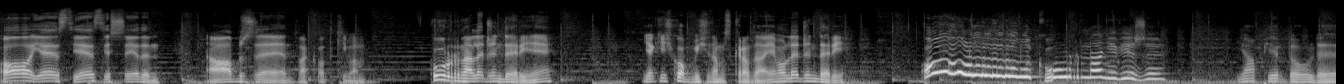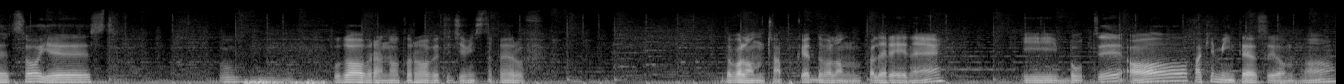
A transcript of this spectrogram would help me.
O, jest, jest, jeszcze jeden. Dobrze, dwa kotki mam. Kurna, legendary, nie? Jakiś chłop mi się tam skrada. Ja mam legendary. O, kurna, nie wierzę. Ja pierdolę, co jest? Uff, dobra, no to robię te 9 snaperów. Dowaloną czapkę, dowaloną pelerynę. I buty. O, takie mnie interesują, no.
